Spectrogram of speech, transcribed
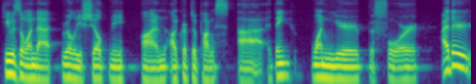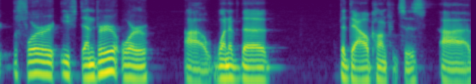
he was the one that really shielded me on on CryptoPunks. Uh, I think one year before, either before ETH Denver or uh, one of the the DAO conferences uh,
